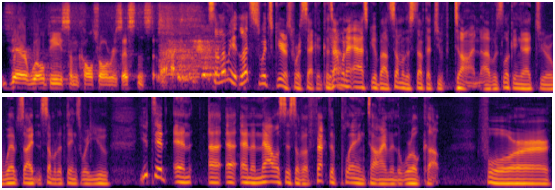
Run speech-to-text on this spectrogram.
there will be some cultural resistance to that. So let me let's switch gears for a second because I want to ask you about some of the stuff that you've done. I was looking at your website and some of the things where you you did an uh, uh, an analysis of effective playing time in the World Cup for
